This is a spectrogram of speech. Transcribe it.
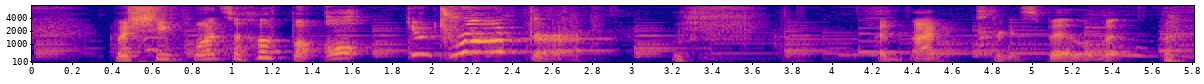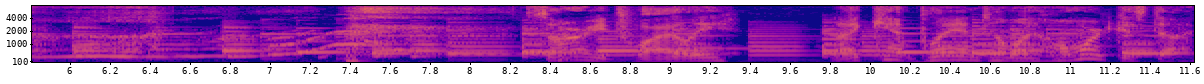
but she wants a hoof hoofball. Oh, you dropped her. I, I freaking spit a little bit. Sorry, Twily. I can't play until my homework is done.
